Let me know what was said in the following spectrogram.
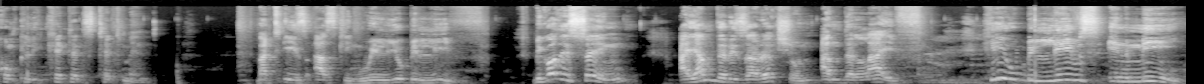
complicated statement, but he is asking, Will you believe? Because he's saying, I am the resurrection and the life. He who believes in me,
